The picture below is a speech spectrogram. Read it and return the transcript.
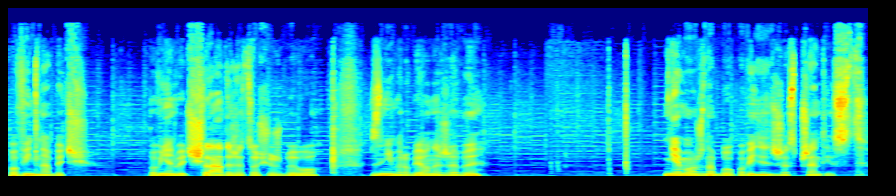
powinna być, powinien być ślad, że coś już było z nim robione, żeby nie można było powiedzieć, że sprzęt jest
